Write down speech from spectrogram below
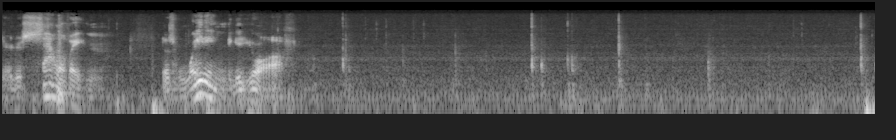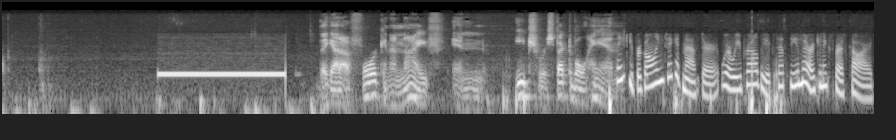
They're just salivating. Just waiting to get you off. They got a fork and a knife in each respectable hand. Thank you for calling Ticketmaster, where we proudly accept the American Express card.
